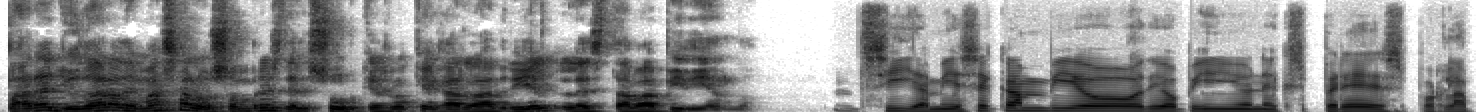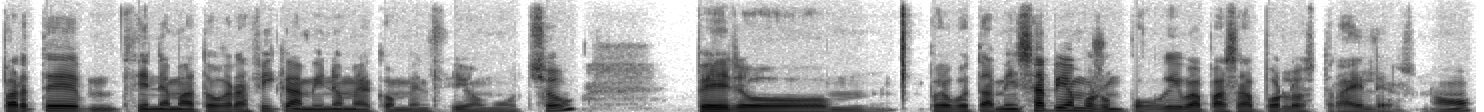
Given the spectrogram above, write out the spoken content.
Para ayudar además a los hombres del sur, que es lo que Galadriel le estaba pidiendo. Sí, a mí ese cambio de opinión express por la parte mm, cinematográfica a mí no me convenció mucho, pero, mm, pero también sabíamos un poco que iba a pasar por los trailers, ¿no?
